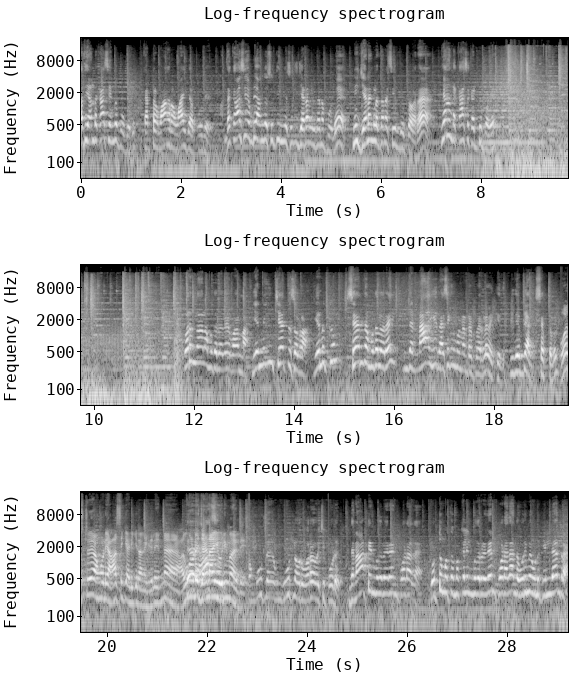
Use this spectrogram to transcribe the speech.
அது அந்த காசு எங்கே போகுது? கட்ட வாங்குறோம் வாங்கிக்கா போகுது? அந்த காசு எப்படி அங்கே சுற்றி இங்கே சுற்றி ஜனங்களுக்கு தானே போகுது? நீ ஜனங்களை தானே சீர்திருத்த வர? ஏன் அந்த காசை கட்டி போய வருங்கால முதல்வரே வாழலாம் என்னையும் சேர்த்து சொல்றான். எனக்கும் சேர்ந்த முதல்வரை இந்த நாய் ரசிகர் மன்ற பேர்ல வைக்குது இது எப்படி அக்செப்டபிள் போஸ்டர் அவங்களுடைய ஆசைக்கு அடிக்கிறாங்க. இதுல என்ன? அவங்களுடைய ஜனநாயக உரிமை அது. உங்க வீட்ல உங்க வீட்ல ஒரு உறவை வச்சு போடு. இந்த நாட்டின் முதல்வரேன்னு போடாத. ஒட்டுமொத்த மக்களின் முதல்வரேன்னு போடாத. அந்த உரிமை உனக்கு இல்லைன்ற.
